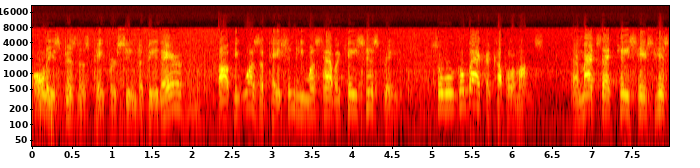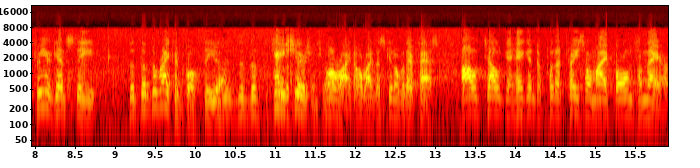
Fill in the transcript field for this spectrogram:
All these business papers seem to be there. Mm-hmm. Now, if he was a patient, he must have a case history. So we'll go back a couple of months and match that case his history against the the, the, the record book, the, Yeah. the, the, the case record. All right, all right. Let's get over there fast. I'll tell Gahagan to put a trace on my phone from there.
